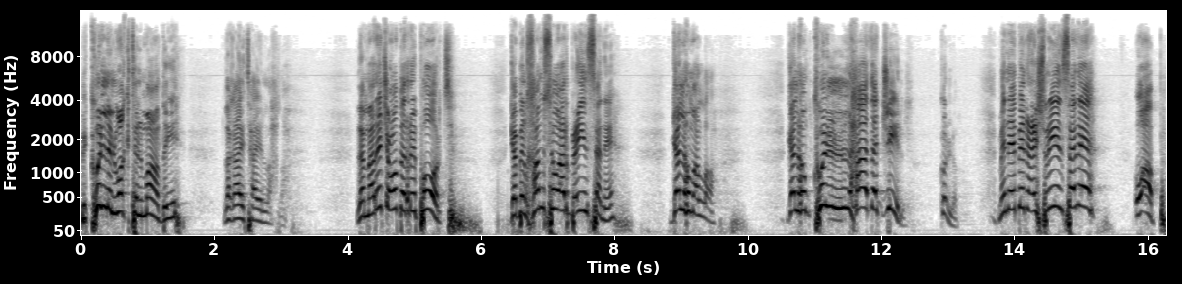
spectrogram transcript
بكل الوقت الماضي لغاية هاي اللحظة. لما رجعوا بالريبورت قبل 45 سنة قال لهم الله قال لهم كل هذا الجيل كله من ابن عشرين سنة وأب.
